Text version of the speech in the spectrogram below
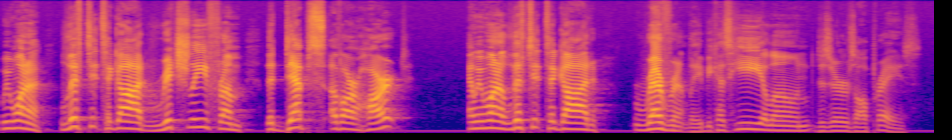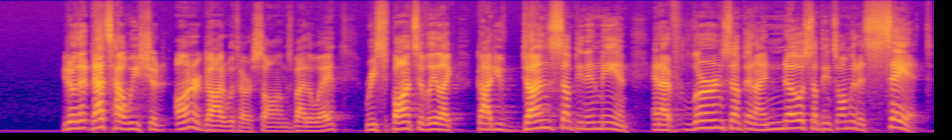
We want to lift it to God richly from the depths of our heart. And we want to lift it to God reverently because He alone deserves all praise. You know, that, that's how we should honor God with our songs, by the way. Responsively, like, God, you've done something in me and, and I've learned something, I know something, so I'm going to say it.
